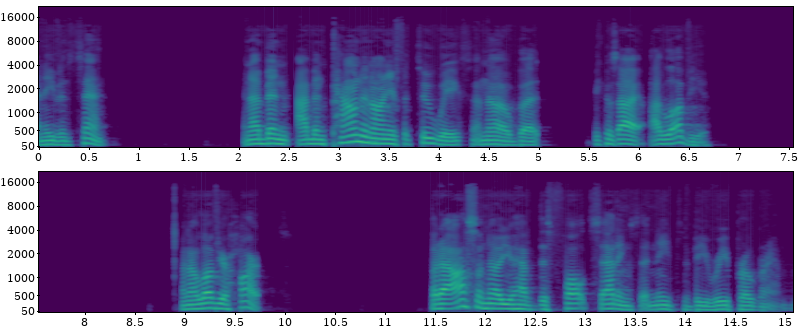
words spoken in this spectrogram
and even sin. And I've been I've been pounding on you for two weeks, I know, but because I, I love you. And I love your heart. But I also know you have default settings that need to be reprogrammed.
